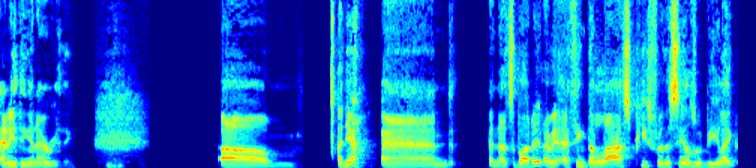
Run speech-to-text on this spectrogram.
anything and everything. Mm-hmm. Um, and yeah, and and that's about it. I mean, I think the last piece for the sales would be like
